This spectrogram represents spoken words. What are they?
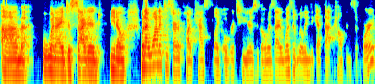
Um, when I decided, you know, when I wanted to start a podcast like over two years ago, was I wasn't willing to get that help and support.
